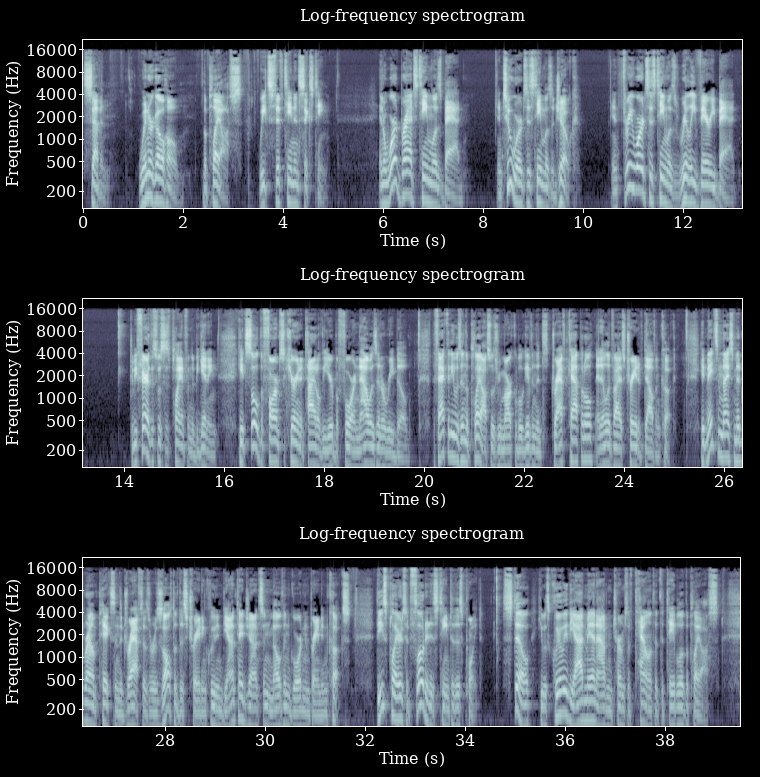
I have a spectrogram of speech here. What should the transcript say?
7. Win or go home. The playoffs. Weeks 15 and 16. In a word, Brad's team was bad. In two words, his team was a joke. In three words, his team was really very bad. To be fair, this was his plan from the beginning. He had sold the farm securing a title the year before and now was in a rebuild. The fact that he was in the playoffs was remarkable given the draft capital and ill advised trade of Dalvin Cook. He had made some nice mid round picks in the draft as a result of this trade, including Diontae Johnson, Melvin Gordon, and Brandin Cooks. These players had floated his team to this point. Still, he was clearly the odd man out in terms of talent at the table of the playoffs.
